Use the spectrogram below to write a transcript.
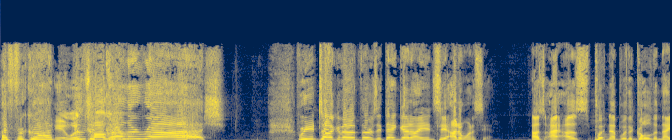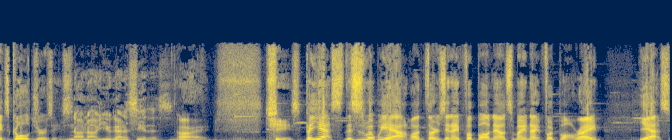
I forgot. It was a color- color rush. We didn't talk about it on Thursday. Thank God I didn't see it. I don't want to see it. I was I, I was putting up with the Golden Knights gold jerseys. No, no, you got to see this. All right. Jeez. But yes, this is what we have on Thursday night football. Now it's Monday night football, right? Yes,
